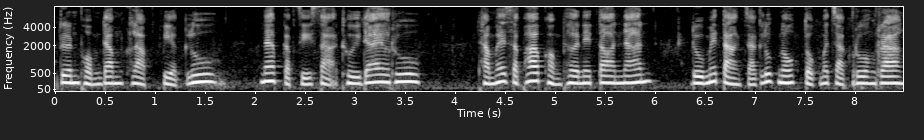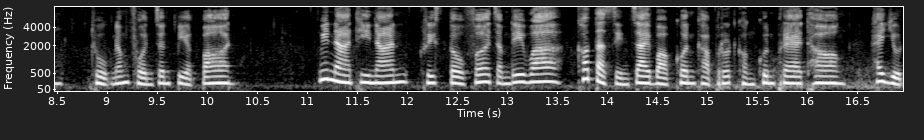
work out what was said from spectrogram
เรือนผมดำคลับเปียกลูก แนบกับศีรษะทุยได้รูปทำให้สภาพของเธอในตอนนั้น ดูไม่ต่างจากลูกนกตกมาจากรวงรัง ถูกน้ำฝนจนเปียกปอน วินาทีนั้นคริสโตเฟอร์จำได้ว่าเขาตัดสินใจบอกคนขับรถของคุณแพรทอง ให้หยุด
